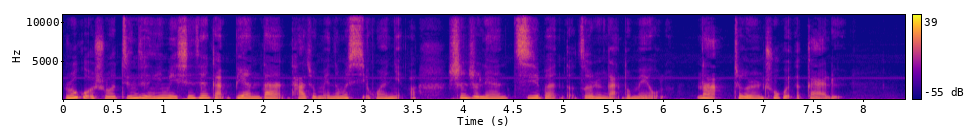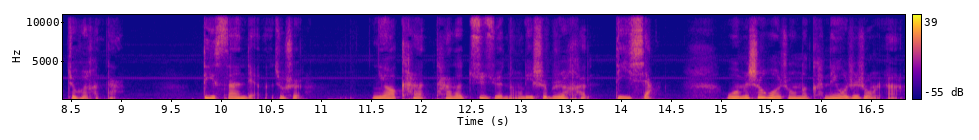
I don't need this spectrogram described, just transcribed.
如果说仅仅因为新鲜感变淡，他就没那么喜欢你了，甚至连基本的责任感都没有了，那这个人出轨的概率就会很大。第三点呢，就是你要看他的拒绝能力是不是很低下。我们生活中呢，肯定有这种人啊，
